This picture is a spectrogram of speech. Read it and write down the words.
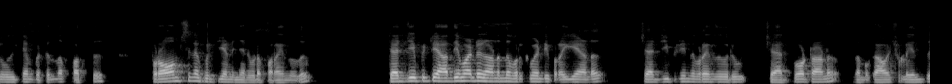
ചോദിക്കാൻ പറ്റുന്ന പത്ത് പ്രോംസിനെ പറ്റിയാണ് ഞാനിവിടെ പറയുന്നത്. ചാറ്റ് ജി പി ടി ആദ്യമായിട്ട് കാണുന്നവർക്ക് വേണ്ടി പറയുകയാണ്. ചാറ്റ് ജി പി ടി എന്ന് പറയുന്നത് ഒരു ചാറ്റ് ബോട്ടാണ് നമുക്ക് ആവശ്യമുള്ള എന്ത്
